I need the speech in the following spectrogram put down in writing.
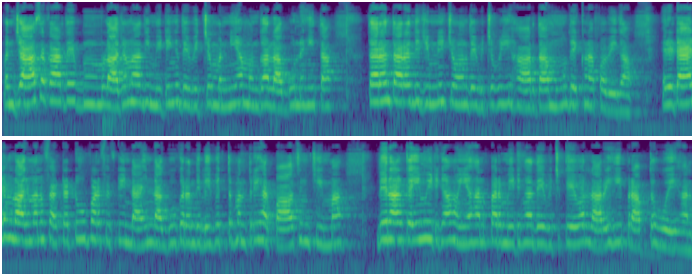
ਪੰਜਾਬ ਸਰਕਾਰ ਦੇ ਮੁਲਾਜ਼ਮਾਂ ਦੀ ਮੀਟਿੰਗ ਦੇ ਵਿੱਚ ਮੰਨੀਆਂ ਮੰਗਾਂ ਲਾਗੂ ਨਹੀਂ ਤਾਂ ਤਰਨਤਾਰਨ ਦੀ ਜਿਮਨੀ ਚੋਣ ਦੇ ਵਿੱਚ ਵੀ ਹਾਰ ਦਾ ਮੂੰਹ ਦੇਖਣਾ ਪਵੇਗਾ। ਰਿਟਾਇਰਡ ਮੁਲਾਜ਼ਮਾਂ ਨੂੰ ਫੈਕਟਰ 2.59 ਲਾਗੂ ਕਰਨ ਦੇ ਲਈ ਵਿੱਤ ਮੰਤਰੀ ਹਰਪਾਲ ਸਿੰਘ ਚੀਮਾ ਦੇ ਨਾਲ ਕਈ ਮੀਟਿੰਗਾਂ ਹੋਈਆਂ ਹਨ, ਪਰ ਮੀਟਿੰਗਾਂ ਦੇ ਵਿੱਚ ਕੇਵਲ ਲਾਰੇ ਹੀ ਪ੍ਰਾਪਤ ਹੋਏ ਹਨ।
